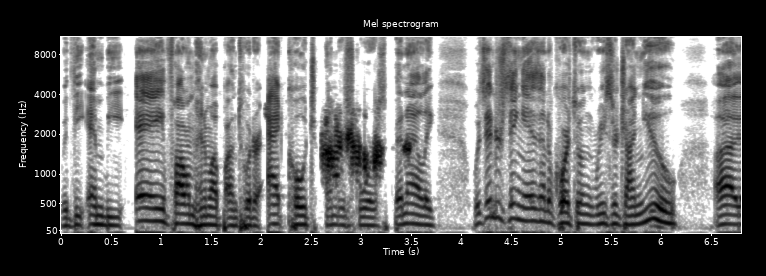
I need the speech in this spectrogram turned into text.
with the NBA. Follow him, hit him up on Twitter at coach underscore Spinelli. What's interesting is, and of course, doing research on you, uh,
